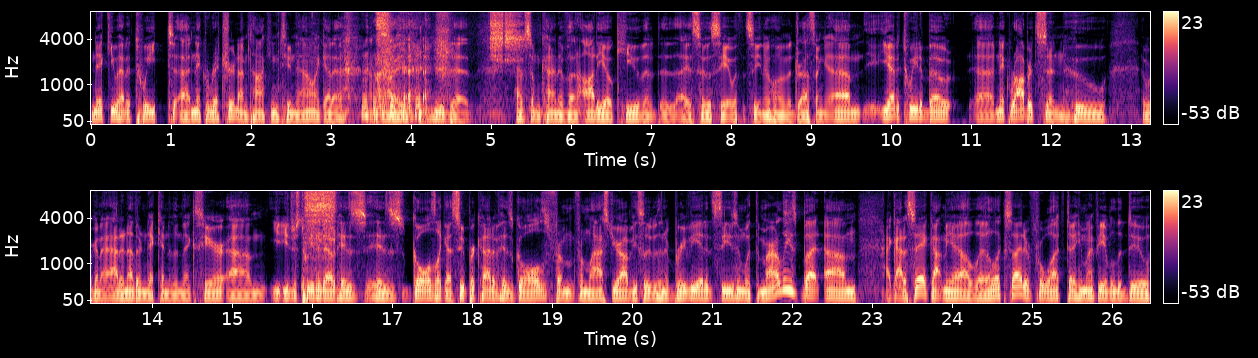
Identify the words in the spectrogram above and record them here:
Nick, you had a tweet. Uh, Nick Richard, I'm talking to now. I gotta, I, need to have some kind of an audio cue that I associate with it so you know who I'm addressing. Um, you had a tweet about uh, Nick Robertson, who we're going to add another Nick into the mix here. Um, you, you, just tweeted out his his goals, like a supercut of his goals from from last year. Obviously, it was an abbreviated season with the Marlies, but um, I got to say, it got me a little excited for what uh, he might be able to do.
